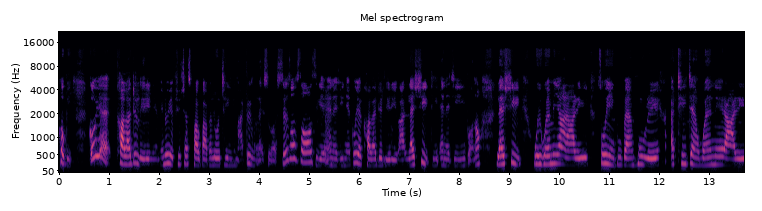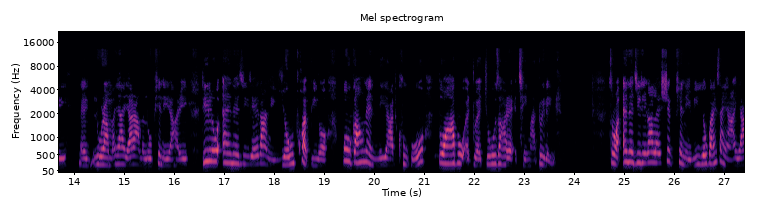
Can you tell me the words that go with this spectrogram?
ဟုတ်ပြီကိုယ့်ရဲ့ color တစ်လေးတွေနဲ့မင်းတို့ရဲ့ future spouse ကဘယ်လိုအချိန်ဒီမှာတွေ့မလဲဆိုတော့ sizzle sauce ရဲ့ energy နဲ့ကိုယ့်ရဲ့ color တစ်လေးတွေကလက်ရှိဒီ energy ကြီးပေါ့နော်လက်ရှိဝေခွဲမရတာတွေစိုးရင်ပူပန်မှုတွေအထီးကျန်ဝမ်းနေတာတွေအဲလိုတာမရရတာမလို့ဖြစ်နေတာတွေဒီလို energy တွေကနေယုံထွက်ပြီးတော့ပိုကောင်းတဲ့နေရာတစ်ခုကိုသွားဖို့အတွက်စ조사တဲ့အချိန်မှာတွေ့လိမ့်မယ် ဆိုတော့ energy တွေကလည်း shift ဖြစ်နေပြီရုပ်ပိုင်းဆိုင်ရာအရာ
